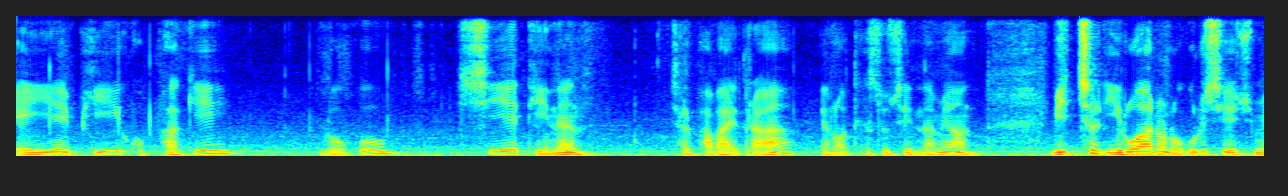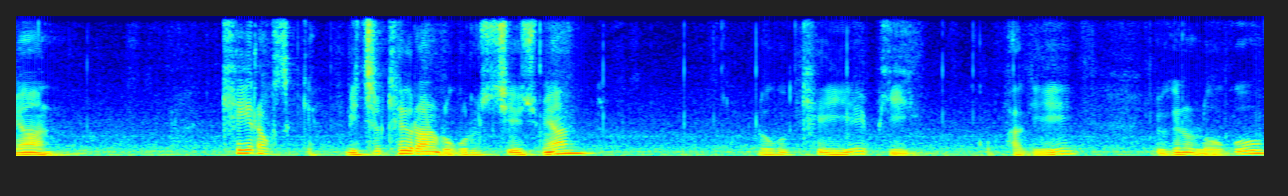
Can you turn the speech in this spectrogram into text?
A의 B 곱하기 로그 C의 D는 잘 봐봐 얘들아 얘는 어떻게 쓸 수 있냐면 밑을 2로 하는 로그를 씌워주면 K라고 쓸게 밑을 K로 하는 로그를 씌워주면 로그 K의 B 곱하기 여기는 로그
